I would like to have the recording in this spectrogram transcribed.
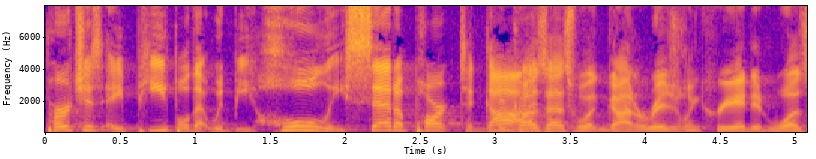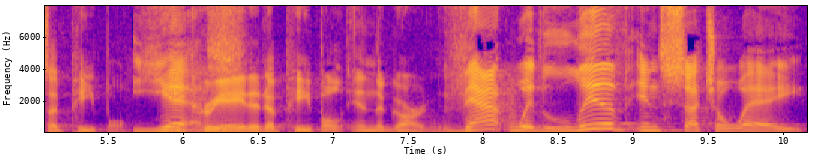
purchase a people that would be holy, set apart to God. Because that's what God originally created was a people. Yes. He created a people in the garden. that would live in such a way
